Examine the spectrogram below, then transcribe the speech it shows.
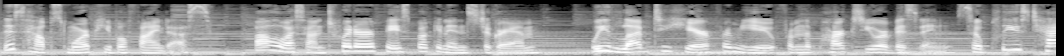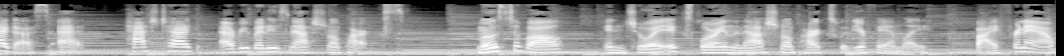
This helps more people find us. Follow us on Twitter, Facebook, and Instagram. We love to hear from you from the parks you are visiting, so please tag us at hashtag Everybody's National Parks. Most of all, enjoy exploring the national parks with your family. Bye for now.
